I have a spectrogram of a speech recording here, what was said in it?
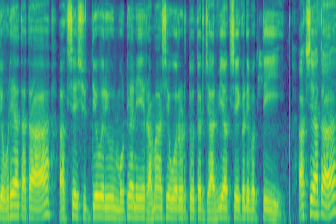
तेवढ्यात आता अक्षय शुद्धेवर येऊन मोठ्याने रमा असे ओरडतो तर जान्हवी अक्षयकडे बघते. अक्षय आता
